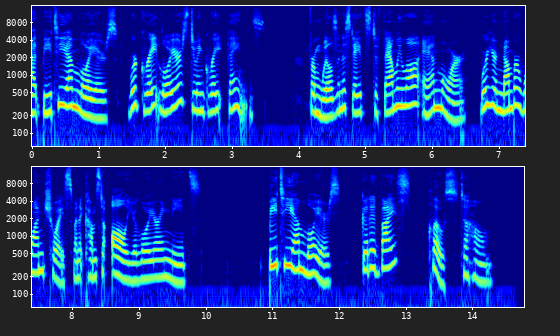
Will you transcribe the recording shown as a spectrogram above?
At BTM Lawyers, we're great lawyers doing great things. From wills and estates to family law and more, we're your number one choice when it comes to all your lawyering needs. BTM Lawyers, good advice close to home.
